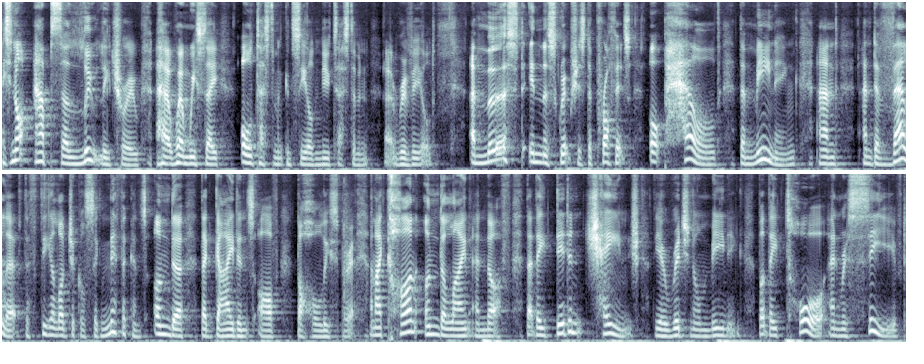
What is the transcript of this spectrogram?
it's not absolutely true uh, when we say Old Testament concealed, New Testament uh, revealed. Immersed in the scriptures, the prophets upheld the meaning and and developed the theological significance under the guidance of the Holy Spirit. And I can't underline enough that they didn't change the original meaning, but they taught and received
